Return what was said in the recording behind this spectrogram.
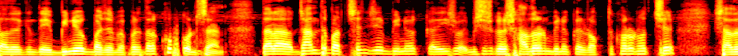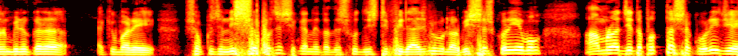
তাদের কিন্তু এই বিনিয়োগ বাজার ব্যাপারে তারা খুব কনসার্ন তারা জানতে পারছেন যে বিনিয়োগকারী, বিশেষ করে সাধারণ বিনিয়োগকারী রক্তক্ষরণ হচ্ছে। সাধারণ বিনিয়োগকারীরা একেবারে সব কিছু নিঃস্ব পড়েছে সেখানে তাদের সুদৃষ্টি ফিরে আসবে বলে আমরা বিশ্বাস করি এবং আমরা যেটা প্রত্যাশা করি যে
